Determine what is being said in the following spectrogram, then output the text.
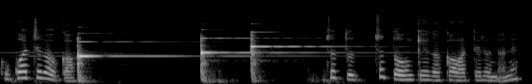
ここは違うか。ちょっと、ちょっと音程が変わってるんだね。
